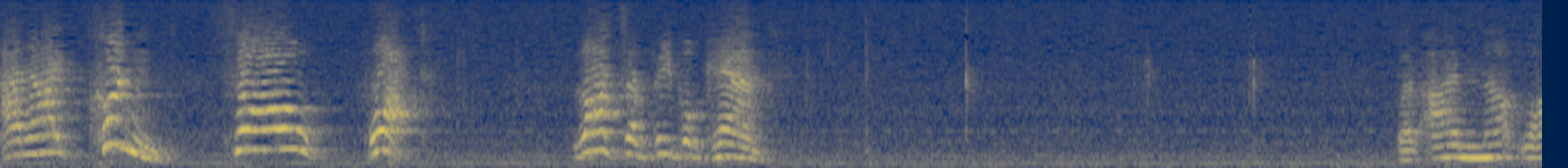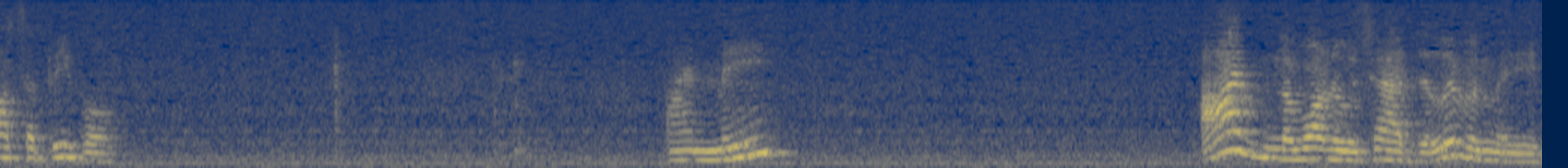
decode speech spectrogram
and I couldn't. So what? Lots of people can't. But I'm not lots of people. I'm me. I'm the one who's had delivered me.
